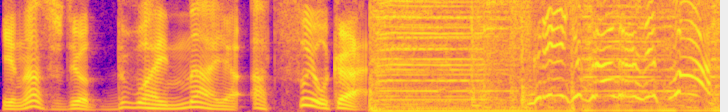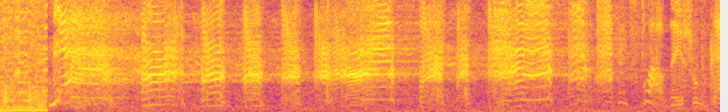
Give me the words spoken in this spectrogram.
И нас ждет двойная отсылка. Славная шутка.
